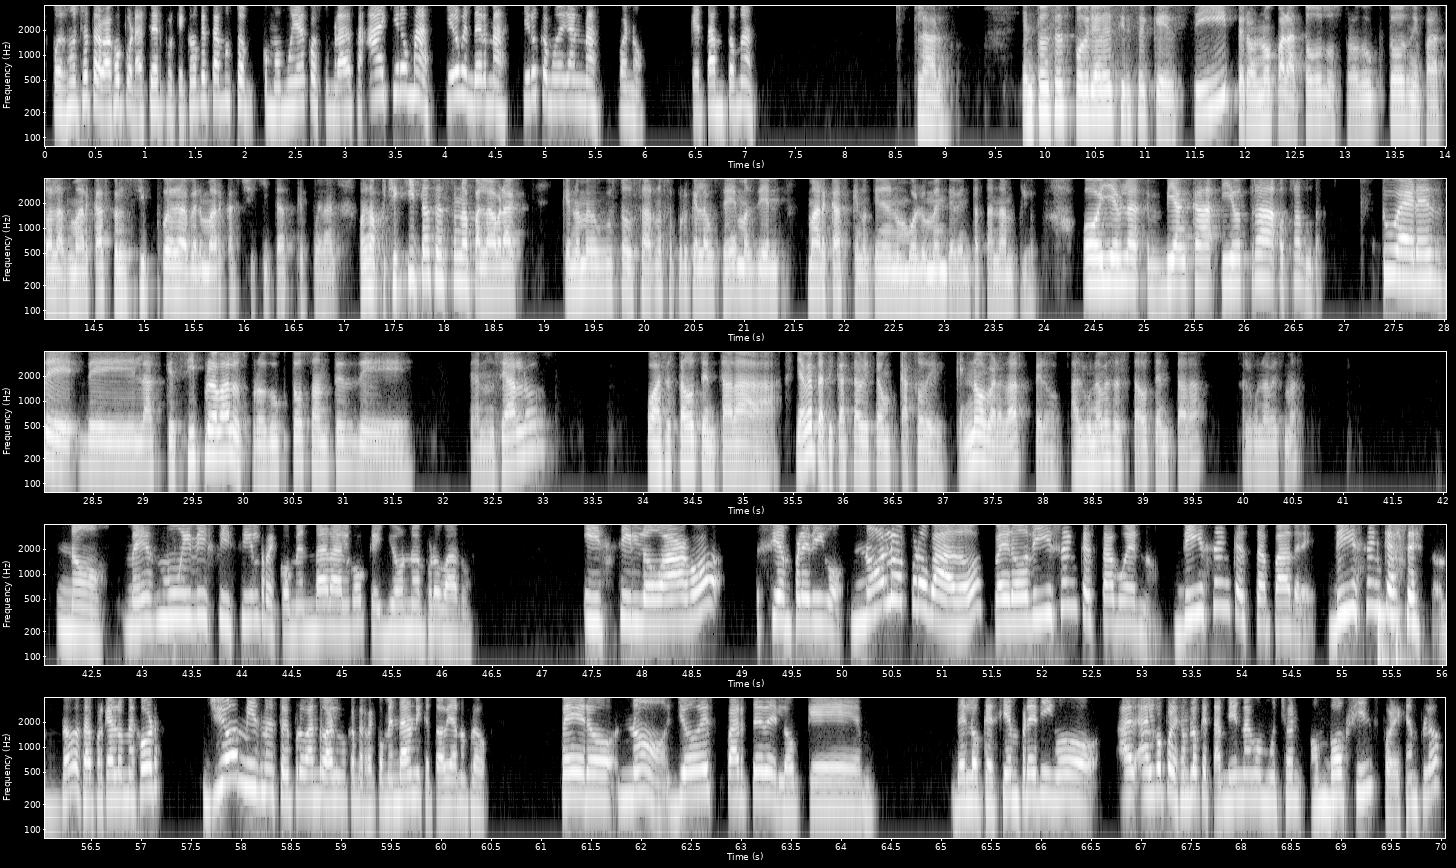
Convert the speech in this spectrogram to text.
pues mucho trabajo por hacer, porque creo que estamos como muy acostumbradas a, ay, quiero más, quiero vender más, quiero que me más, bueno, ¿qué tanto más? Claro. Entonces podría decirse que sí, pero no para todos los productos ni para todas las marcas, pero sí puede haber marcas chiquitas que puedan, o sea, chiquitas es una palabra que no me gusta usar, no sé por qué la usé, más bien marcas que no tienen un volumen de venta tan amplio. Oye, Bianca, y otra, otra duda. ¿tú eres de, de las que sí prueba los productos antes de, de anunciarlos? ¿O has estado tentada? Ya me platicaste ahorita un caso del que no, ¿verdad? Pero ¿alguna vez has estado tentada? ¿Alguna vez más? No, me es muy difícil recomendar algo que yo no he probado. Y si lo hago, siempre digo, no lo he probado, pero dicen que está bueno, dicen que está padre, dicen que es esto, ¿no? O sea, porque a lo mejor yo misma estoy probando algo que me recomendaron y que todavía no pruebo. Pero no, yo es parte de lo que, de lo que siempre digo, algo, por ejemplo, que también hago mucho en unboxings, por ejemplo,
